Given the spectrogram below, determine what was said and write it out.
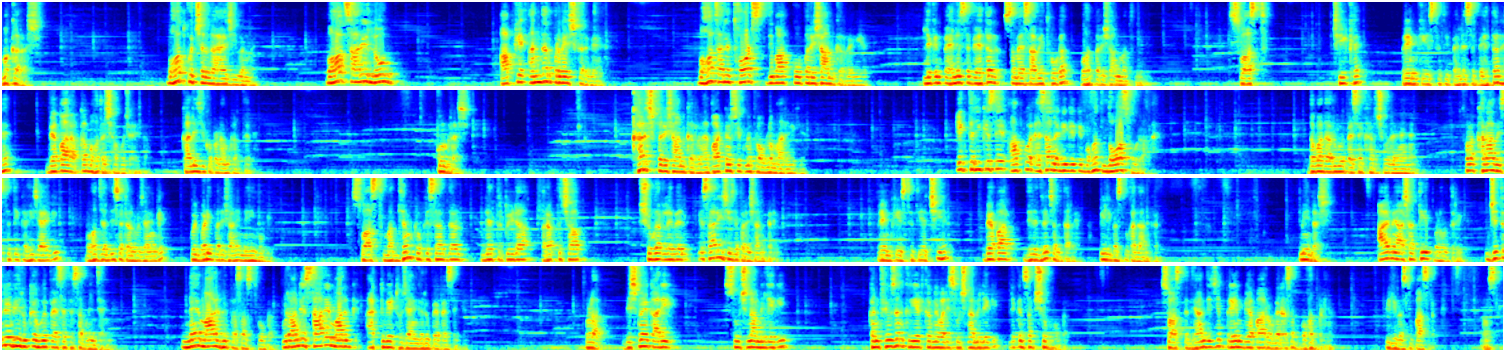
मकर राशि। बहुत कुछ चल रहा है जीवन में। बहुत सारे लोग आपके अंदर प्रवेश कर गए हैं। बहुत सारे थॉट्स दिमाग को परेशान कर रही है। लेकिन पहले से बेहतर समय साबित होगा, बहुत परेशान मत होइए। स्वास्थ्य ठीक है, प्रेम की स्थिति पहले से बेहतर है, व्यापार आपका बहुत अच्छा हो जाएगा। काली जी को प्रणाम करते रहे। कुंभ राशि। खर्च परेशान कर रहा है पार्टनरशिप में प्रॉब्लम आ रही है। एक तरीके से आपको ऐसा लगेगा कि बहुत लॉस हो रहा है। दवा दारू में पैसे खर्च हो रहे हैं। थोड़ा खराब स्थिति कही जाएगी, बहुत जल्दी सेटल हो जाएँगे, कोई बड़ी परेशानी नहीं होगी। स्वास्थ्य मध्यम, क्योंकि सर दर्द, नेत्र पीड़ा, रक्तचाप, शुगर लेवल, ये सारी चीज़ें परेशान करेंगी। प्रेम की स्थिति अच्छी है, व्यापार धीरे धीरे चलता रहेगा, पीली वस्तु का दान करें। मीन राशि, आय में आशातीत बढ़ोतरी, जितने भी रुके हुए पैसे थे सब मिल जाएँगे। नए मार्ग भी प्रशस्त होगा। पुराने सारे मार्ग एक्टिवेट हो जाएँगे रुपए पैसे के। थोड़ा विस्मयकारी सूचना मिलेगी। कंफ्यूजन क्रिएट करने वाली सूचना मिलेगी, लेकिन सब शुभ होगा। स्वास्थ्य ध्यान दीजिए, प्रेम, व्यापार वगैरह सब बहुत बढ़िया। पीली वस्तु पास रखें। नमस्कार।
